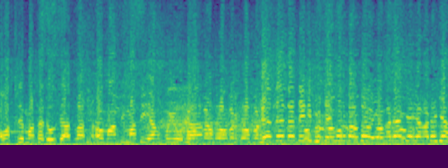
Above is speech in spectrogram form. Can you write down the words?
Awas dia masa di atlas. Oh, mati, mati yang clover. Lihat, lihat, lihat, ini bisa immortal tuh. Yang ada aja, yang ada aja.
